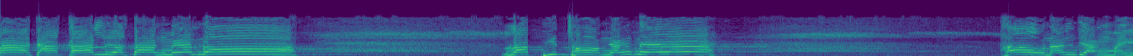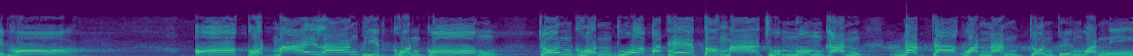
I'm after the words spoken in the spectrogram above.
มาจากการเลือกตั้งแมนบอรับผิดชอบอย่างแน่เท่านั้นยังไม่พอ ออกกฎหมายล้างผิดคนโกง จนคนทั่วประเทศต้องมาชุมนุมกัน นับจากวันนั้นจนถึงวันนี้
